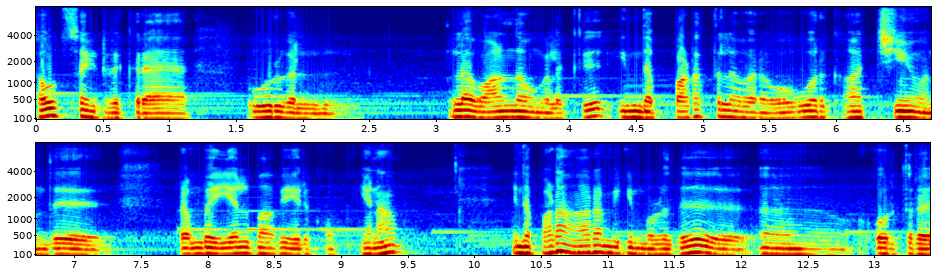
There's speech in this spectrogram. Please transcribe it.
சவுத் சைடு இருக்கிற ஊர்களில் வாழ்ந்தவங்களுக்கு இந்த படத்தில் வர ஒவ்வொரு காட்சியும் வந்து ரொம்ப இயல்பாகவே இருக்கும். ஏன்னா இந்த படம் ஆரம்பிக்கும் பொழுது ஒருத்தர்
